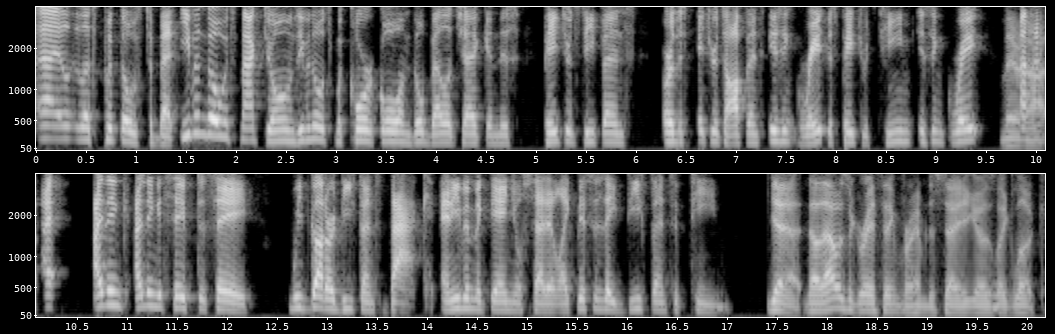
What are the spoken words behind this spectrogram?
Uh, let's put those to bed. Even though it's Mac Jones, even though it's McCorkle and Bill Belichick and this Patriots defense or this Patriots offense isn't great, this Patriots team isn't great. They're not. I, I, I think I think it's safe to say we've got our defense back. And even McDaniel said it like this is a defensive team. Yeah, no, that was a great thing for him to say. He goes like, "Look,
